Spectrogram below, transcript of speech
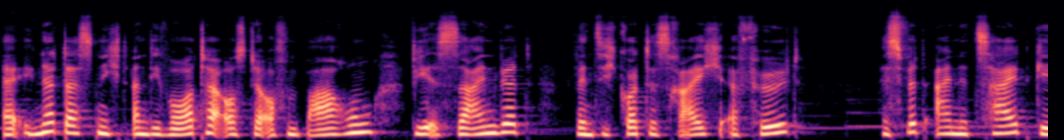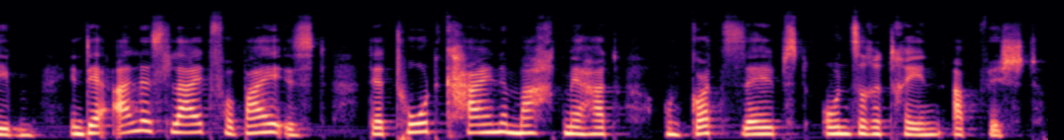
Erinnert das nicht an die Worte aus der Offenbarung, wie es sein wird, wenn sich Gottes Reich erfüllt? Es wird eine Zeit geben, in der alles Leid vorbei ist, der Tod keine Macht mehr hat und Gott selbst unsere Tränen abwischt.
